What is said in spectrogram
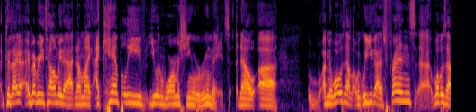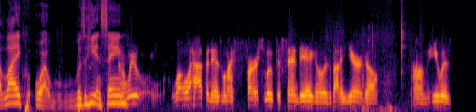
because I, I remember you telling me that, and I'm like, I can't believe you and War Machine were roommates. Now, uh, I mean, what was that? Like? Were you guys friends? Uh, what was that like? Was he insane? Uh, we, well, what happened is when I first moved to San Diego, it was about a year ago. Um, he was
